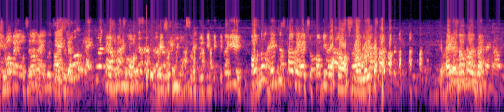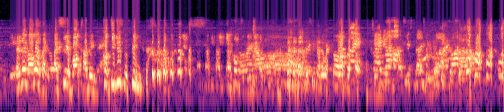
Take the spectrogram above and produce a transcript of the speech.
She walked back also. Right? Yeah, she walked backward. Yeah, she I'm just like, walks. Okay, so he walks away. Okay. Oh no, dangerous coming. I should probably walk off slowly. and then Mama was like, and then Mama was like, I see a ball coming. Continues to spin. It holds right now. I'm like, I know how this does it, so I know how.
